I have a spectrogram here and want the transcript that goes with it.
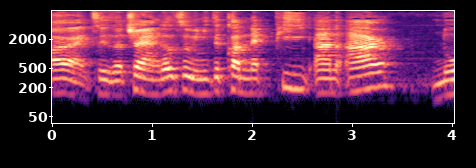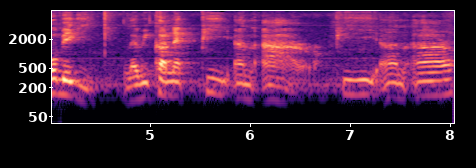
Alright, so it's a triangle, so we need to connect P and R. No biggie. Let me connect P and R. P and R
